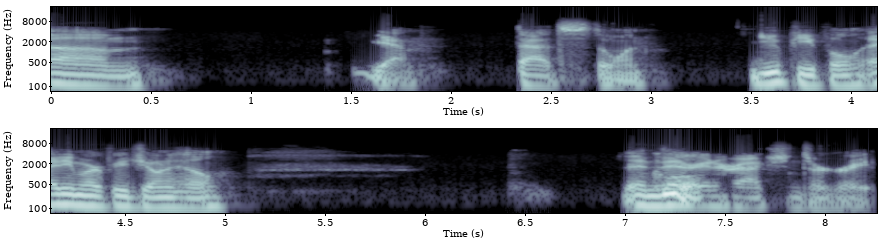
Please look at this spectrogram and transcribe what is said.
Um, yeah, that's the one. You people, Eddie Murphy, Jonah Hill, and cool. their interactions are great.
